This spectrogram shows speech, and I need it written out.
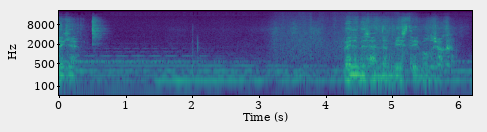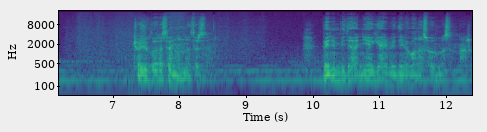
Peki. Benim de senden bir isteğim olacak. Çocuklara sen anlatırsın. Benim bir daha niye gelmediğimi bana sormasınlar.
